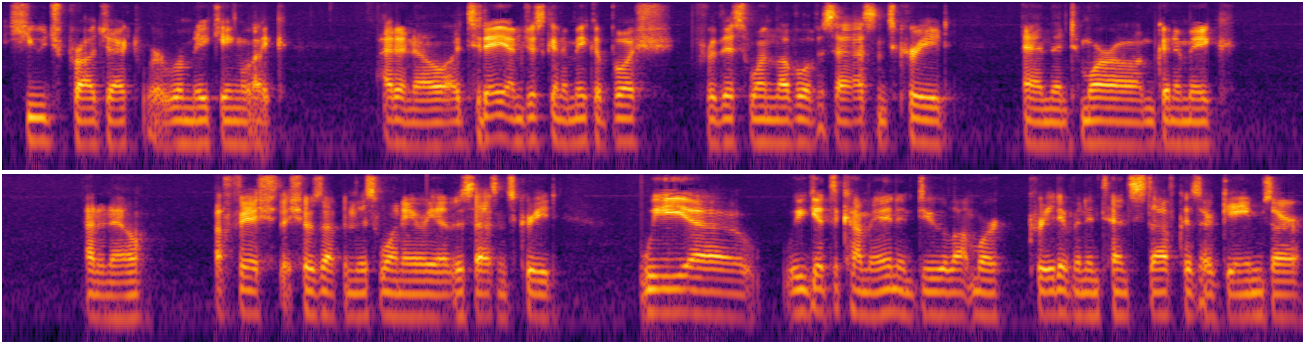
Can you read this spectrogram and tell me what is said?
huge project where we're making like I don't know. Uh, today I'm just going to make a bush for this one level of Assassin's Creed, and then tomorrow I'm to make I don't know a fish that shows up in this one area of Assassin's Creed. We uh, we get to come in and do a lot more creative and intense stuff because our games are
